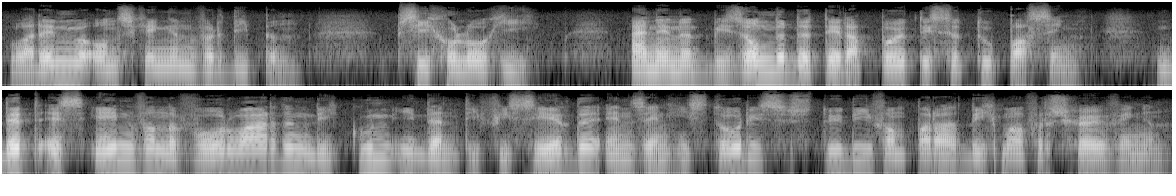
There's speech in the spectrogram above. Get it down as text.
waarin we ons gingen verdiepen, psychologie, en in het bijzonder de therapeutische toepassing. Dit is een van de voorwaarden die Koen identificeerde in zijn historische studie van paradigmaverschuivingen.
